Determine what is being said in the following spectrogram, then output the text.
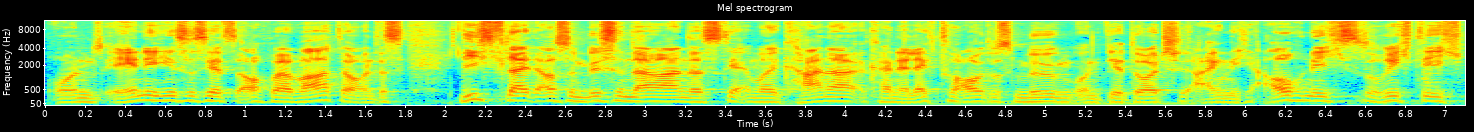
Und ähnlich ist es jetzt auch bei Warta. Und das liegt vielleicht auch so ein bisschen daran, dass die Amerikaner keine Elektroautos mögen und wir Deutsche eigentlich auch nicht so richtig.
